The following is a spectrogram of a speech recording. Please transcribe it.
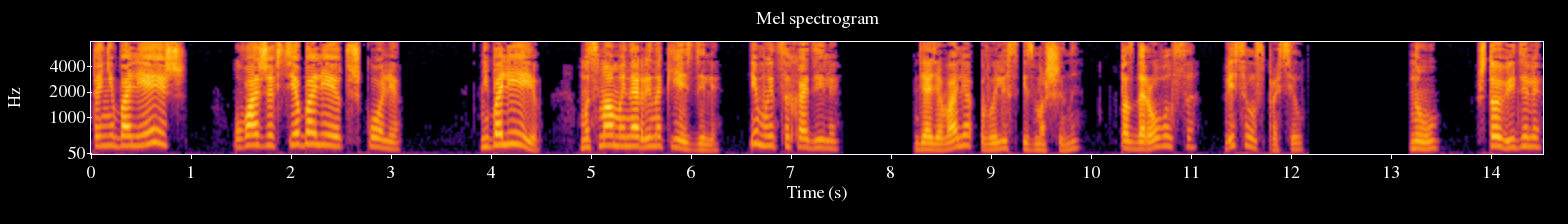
«Ты не болеешь? У вас же все болеют в школе». «Не болею. Мы с мамой на рынок ездили. И мыться ходили. Дядя Валя вылез из машины, поздоровался, весело спросил. «Ну, что видели?»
